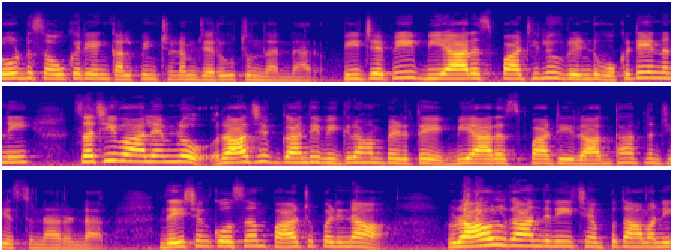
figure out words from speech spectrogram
రోడ్డు సౌకర్యం కల్పించడం జరుగుతుందన్నారు. బీజేపీ బీఆర్ఎస్ పార్టీలు రెండు ఒకటేనని సచివాలయంలో రాజీవ్ గాంధీ విగ్రహం పెడితే బీఆర్ఎస్ పార్టీ రాద్ధాంతం చేస్తున్నారన్నారు. దేశం కోసం పాటుపడిన రాహుల్ గాంధీని చంపుతామని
